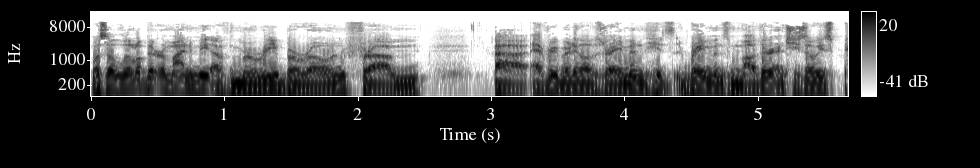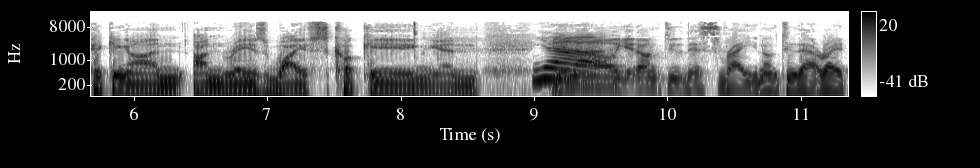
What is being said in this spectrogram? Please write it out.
was a little bit reminding me of Marie Barone from. Uh, Everybody loves Raymond. His Raymond's mother, and she's always picking on on Ray's wife's cooking, and Yeah. you know, you don't do this right, you don't do that right,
